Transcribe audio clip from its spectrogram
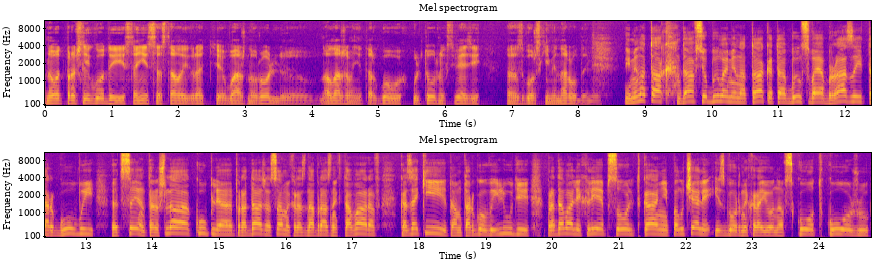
Но вот прошли годы, и станица стала играть важную роль э, в налаживании торговых, культурных связей э, с горскими народами. Именно так, да, все было именно так. Это был своеобразный торговый э, центр. Шла купля, продажа самых разнообразных товаров. Казаки, там, торговые люди продавали хлеб, соль, ткани, получали из горных районов скот, кожу,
